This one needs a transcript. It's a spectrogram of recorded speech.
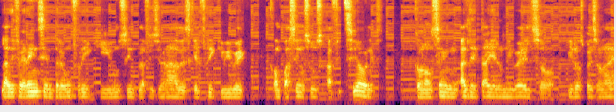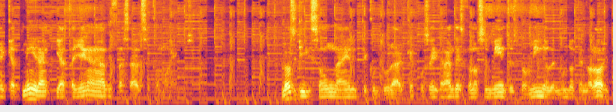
La diferencia entre un friki y un simple aficionado es que el friki vive con pasión sus aficiones, conocen al detalle el universo y los personajes que admiran y hasta llegan a disfrazarse como ellos. Los geeks son una élite cultural que posee grandes conocimientos y dominio del mundo tecnológico.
